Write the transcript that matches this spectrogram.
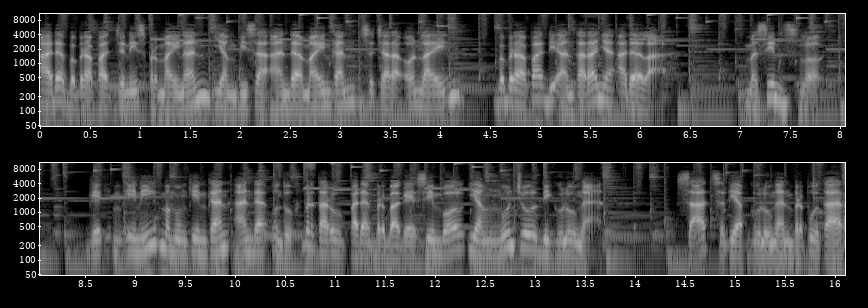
Ada beberapa jenis permainan yang bisa Anda mainkan secara online, beberapa di antaranya adalah mesin slot, Game ini memungkinkan Anda untuk bertaruh pada berbagai simbol yang muncul di gulungan. Saat setiap gulungan berputar,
